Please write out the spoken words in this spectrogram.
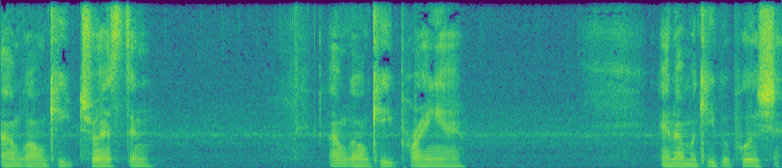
I'm gonna keep trusting. I'm gonna keep praying. And I'm gonna keep it pushing.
